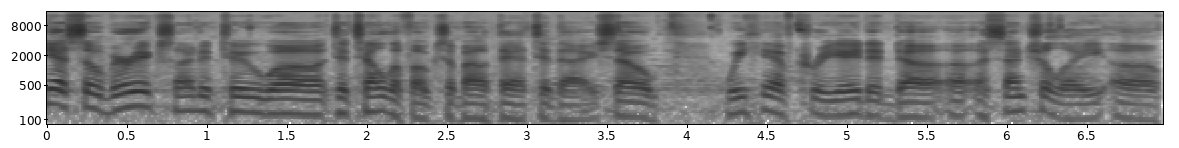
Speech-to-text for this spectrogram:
Yeah, so very excited to to tell the folks about that today. So we have created uh, essentially uh,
